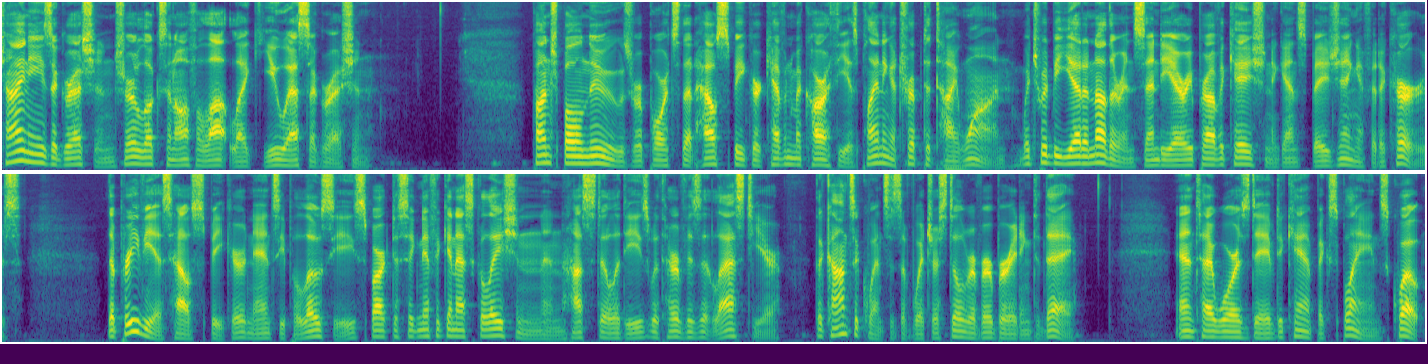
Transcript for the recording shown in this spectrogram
Chinese aggression sure looks an awful lot like U.S. aggression. Punchbowl News reports that House Speaker Kevin McCarthy is planning a trip to Taiwan, which would be yet another incendiary provocation against Beijing if it occurs. The previous House Speaker, Nancy Pelosi, sparked a significant escalation in hostilities with her visit last year, the consequences of which are still reverberating today. Anti War's Dave DeCamp explains quote,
